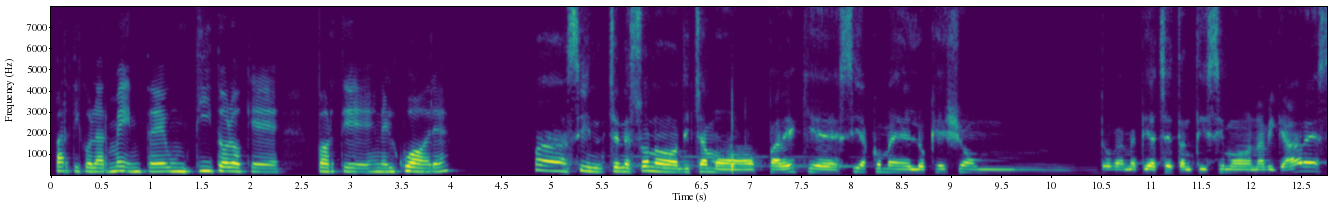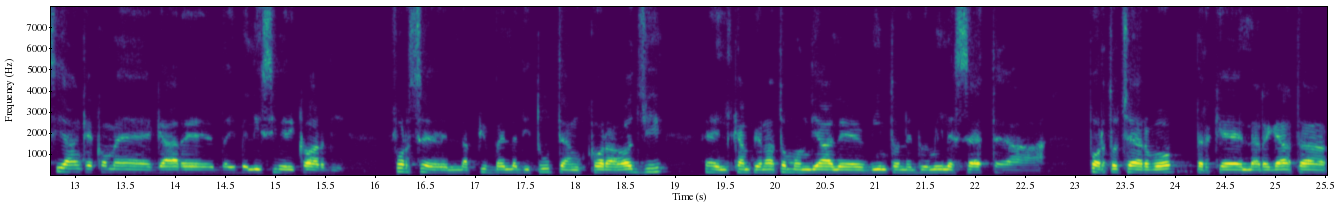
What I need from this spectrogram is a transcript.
particolarmente, un titolo che porti nel cuore? Ma sì, ce ne sono, diciamo, parecchie, sia come location dove a me piace tantissimo navigare, sia anche come gare dai bellissimi ricordi. Forse la più bella di tutte ancora oggi è il campionato mondiale vinto nel 2007 a Portocervo perché è la regata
